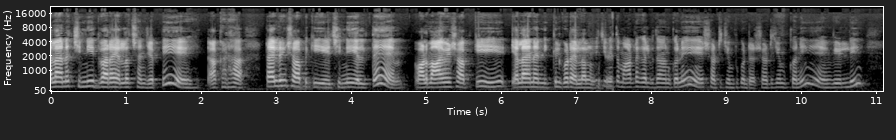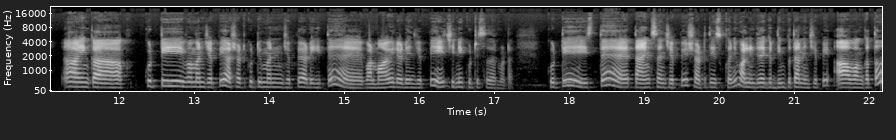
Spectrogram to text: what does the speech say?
ఎలా అయినా చిన్ని ద్వారా వెళ్ళొచ్చు అని చెప్పి అక్కడ టైలరింగ్ షాప్కి చిన్ని వెళ్తే వాళ్ళ మామయ్య షాప్కి ఎలా అయినా నిఖిల్ కూడా వెళ్ళాలని చిన్నితో మాటలు కలుపుదాం అనుకొని షర్ట్ చింపుకుంటారు. షర్ట్ చింపుకొని వెళ్ళి ఇంకా కుట్టి ఇవ్వమని చెప్పి ఆ షర్ట్ కుట్టిమని చెప్పి అడిగితే వాళ్ళ మామయ్య లేడని చెప్పి చిన్ని కుట్టిస్తుంది అనమాట కుట్టి ఇస్తే థ్యాంక్స్ అని చెప్పి షర్ట్ తీసుకొని వాళ్ళ ఇంటి దగ్గర దింపుతానని చెప్పి ఆ వంకతో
